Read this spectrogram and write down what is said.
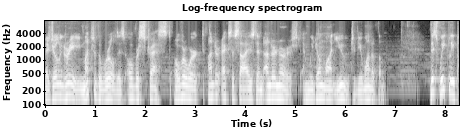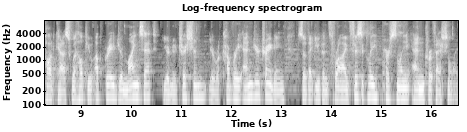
As you'll agree, much of the world is overstressed, overworked, underexercised, and undernourished, and we don't want you to be one of them. This weekly podcast will help you upgrade your mindset, your nutrition, your recovery, and your training so that you can thrive physically, personally, and professionally.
